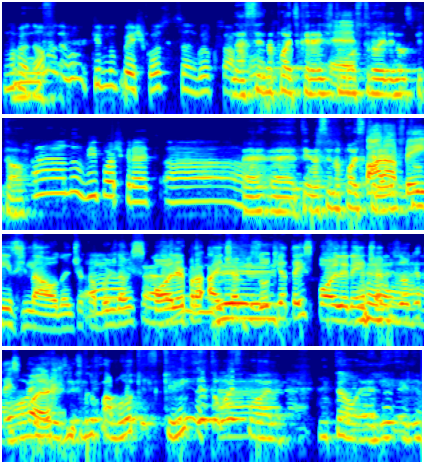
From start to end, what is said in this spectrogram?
Morreu não, mas levou um tiro no pescoço, sangrou com sua Na cena pós-crédito é. mostrou ele no hospital. Ah, não vi pós-crédito. Ah. É, é, tem a cena pós-crédito. Parabéns, Rinaldo. A gente acabou ah, de dar um spoiler. Pra... A gente avisou que ia ter spoiler, hein? A gente avisou que ia ter spoiler. Olha, a gente não falou que quem ia tomar spoiler. Então, ele, ele,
